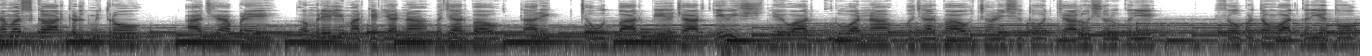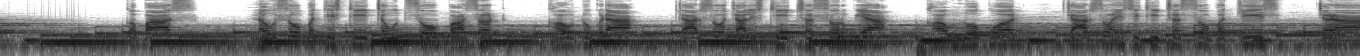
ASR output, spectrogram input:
નમસ્કાર ખેડૂત મિત્રો. આજે આપણે અમરેલી માર્કેટ યાર્ડના બજાર ભાવ તારીખ ચૌદ બાર બે હજાર ત્રેવીસને વાર ગુરુવારના બજાર ભાવ જાણીશું તો ચાલો શરૂ કરીએ. સૌપ્રથમ વાત કરીએ તો કપાસ નવસો પચીસથી ચૌદસો પાસઠ, ઘઉં ટુકડા ચારસો ચાલીસથી છસો રૂપિયા, ઘઉં લોકવન ચારસો એંશીથી છસો પચીસ, ચણા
